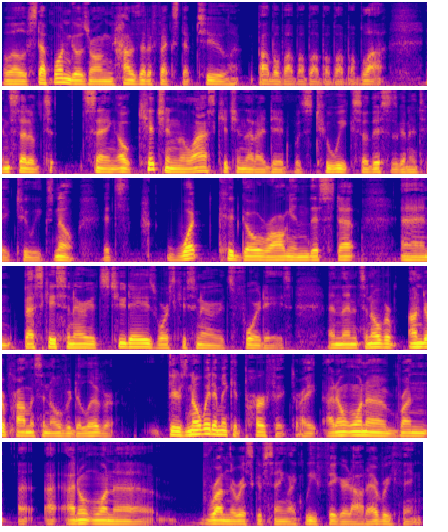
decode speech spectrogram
Well, if step one goes wrong, how does that affect step two? Blah blah blah blah blah blah blah blah blah. Instead of t- saying, "Oh, kitchen, the last kitchen that I did was two weeks, so this is going to take two weeks." No, it's what could go wrong in this step and best case scenario, it's two days. Worst case scenario, it's four days. And then it's an over under promise and over deliver. There's no way to make it perfect, right? I don't want to run. Uh, I don't want to run the risk of saying like we figured out everything.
